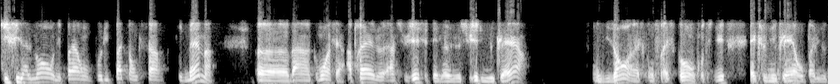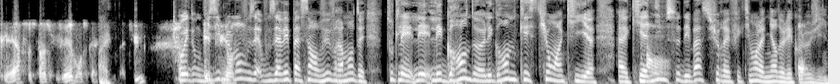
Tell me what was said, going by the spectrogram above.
qui finalement on n'est pas, on pollue pas tant que ça tout de même. Euh, ben comment on va faire? Après, un sujet, c'était le, sujet du nucléaire, en disant est-ce qu'on est-ce qu'on continue avec le nucléaire ou pas le nucléaire? C'est un sujet, bon, c'est assez débattu. Oui, donc visiblement, vous, vous avez passé en revue vraiment de, toutes les, les, les, grandes, les grandes questions hein, qui, euh, qui animent ce débat sur effectivement l'avenir de l'écologie.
